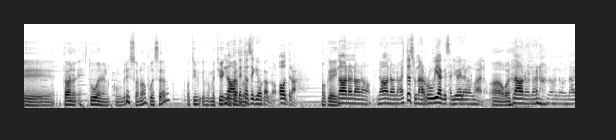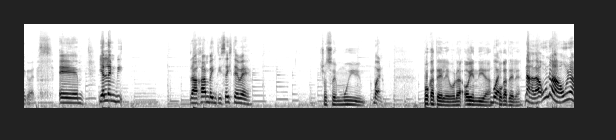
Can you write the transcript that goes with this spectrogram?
Eh, estaba en- estuvo en el Congreso, ¿no? ¿Puede ser? ¿O estoy- me estoy equivocando? No, te estás equivocando. Otra. Ok. No, no, no, no. No, no, no. Esta es una rubia que salió de Gran Hermano. Ah, bueno. No, no, no, no, no, no, nada que ver. Eh, y él la invi- Trabajaba en 26 TV. Yo soy muy. Bueno, Poca tele, boludo. Hoy en día. bueno. Poca tele. Nada, una, una,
